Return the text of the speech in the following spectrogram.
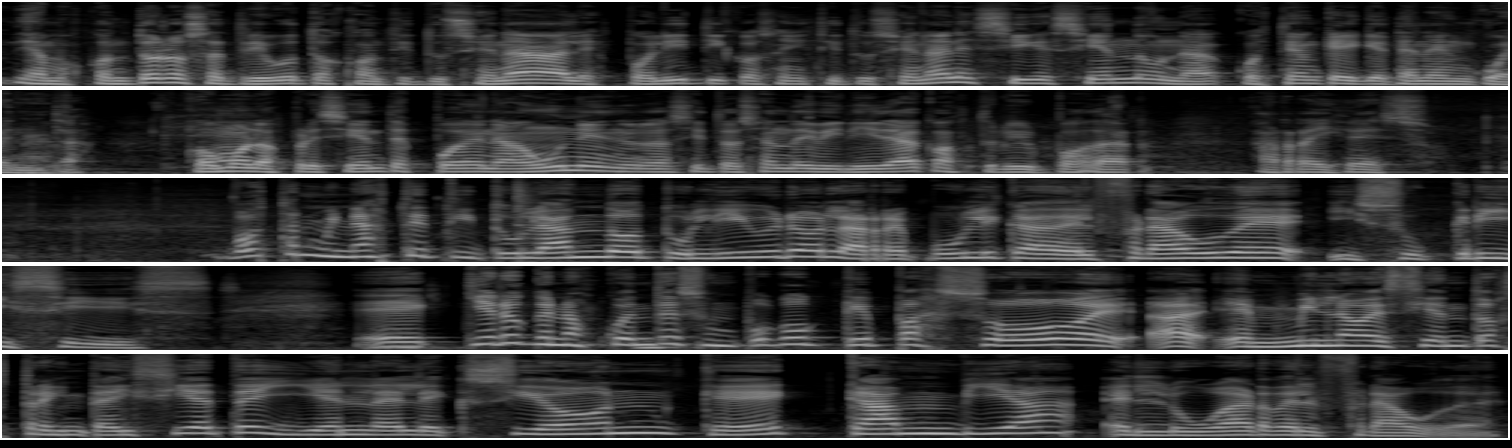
digamos, con todos los atributos constitucionales, políticos e institucionales, sigue siendo una cuestión que hay que tener en cuenta. Cómo los presidentes pueden, aún en una situación de debilidad, construir poder a raíz de eso. Vos terminaste titulando tu libro La República del Fraude y su crisis. Eh, quiero que nos cuentes un poco qué pasó eh, en 1937 y en la elección que cambia el lugar del fraude.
